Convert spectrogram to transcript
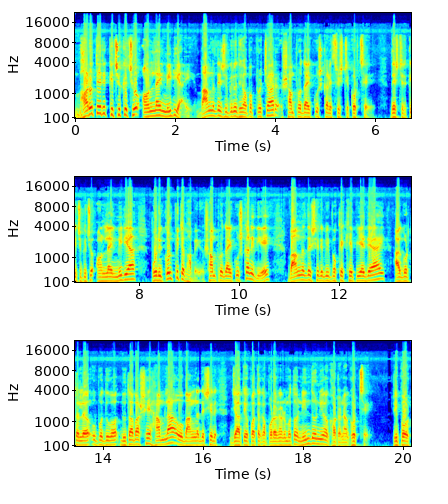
ভারতের কিছু কিছু অনলাইন মিডিয়ায় বাংলাদেশ বিরোধী অপপ্রচার সাম্প্রদায়িক উস্কানি সৃষ্টি করছে। দেশটির কিছু কিছু অনলাইন মিডিয়া পরিকল্পিতভাবে সাম্প্রদায়িক উস্কানি দিয়ে বাংলাদেশের বিপক্ষে খেপিয়ে দেয়। আগরতলা উপদূতাবাসে হামলা ও বাংলাদেশের জাতীয় পতাকা পোড়ানোর মতো নিন্দনীয় ঘটনা ঘটছে। রিপোর্ট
